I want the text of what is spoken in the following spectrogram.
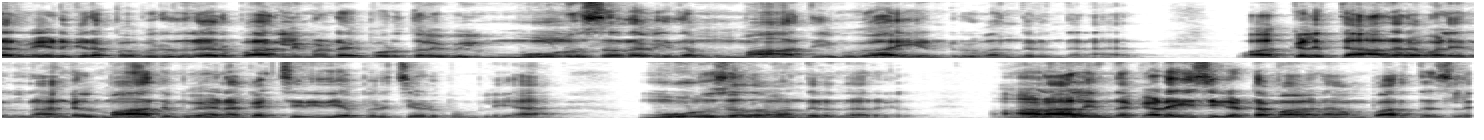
சர்வே எடுக்கிறப்ப விருதுநகர் பார்லிமெண்ட்டை பொறுத்தளவில் மூணு சதவீதம் மதிமுக என்று வந்திருந்தனர். வாக்களித்த ஆதரவாளர்கள் நாங்கள் மதிமுக என கட்சி ரீதியாக பிரித்து எடுப்போம் இல்லையா? மூணு சதம் வந்திருந்தார்கள். ஆனால் இந்த கடைசி கட்டமாக நாம் பார்த்த சில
